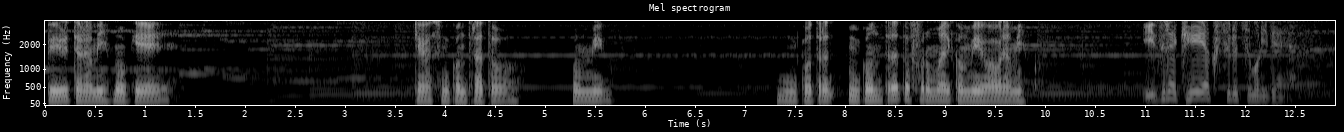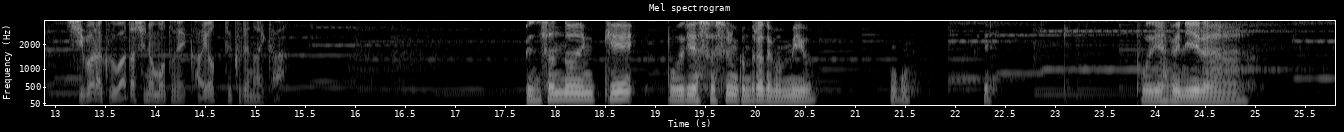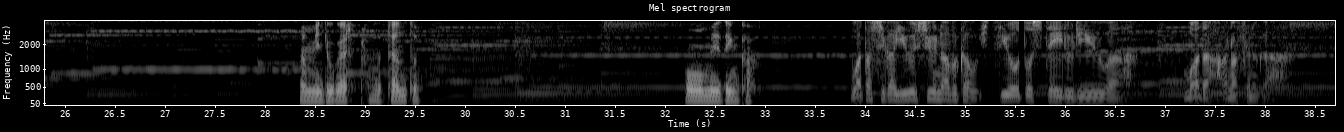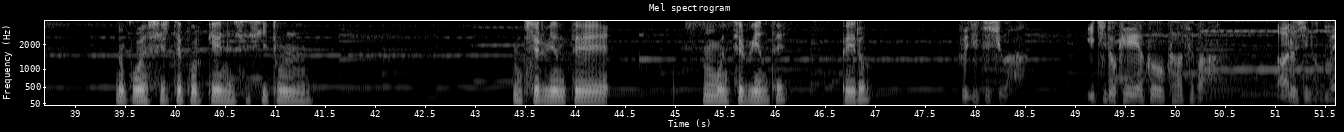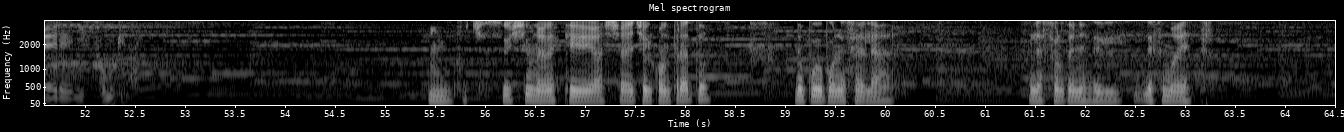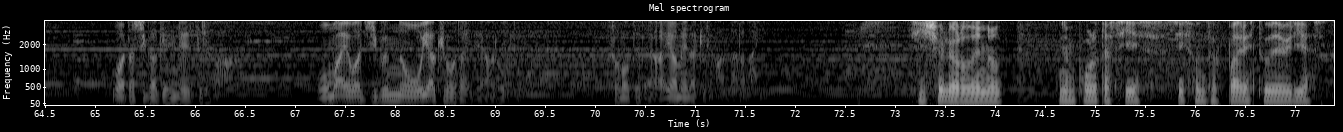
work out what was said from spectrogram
pedirte ahora mismo que, que hagas un contrato conmigo. Un, contra- un contrato formal conmigo ahora mismo. いずれ契約するつもりでしばらく私のもとへ通ってくれないか Pensando en que podrías hacer un contrato conmigo. O, sí. Podrías venir a. a mi lugar cada tanto. O me tenka. 私が優秀な部下を必要としている理由はまだ話せぬが No puedo decirte por qué necesito un. un sirviente. un buen sirviente, pero. 不実師は 一度契約を交わせば主の命令に背けない Mm, Fuchisushi, una vez que haya hecho el contrato, no puede ponerse a, la, a las órdenes del- de su maestro. 私が言令すればお前は自分の親兄弟であろうとその手で殺めなければならない Si yo le ordeno, no importa si es, si son tus padres, tú deberías mm,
